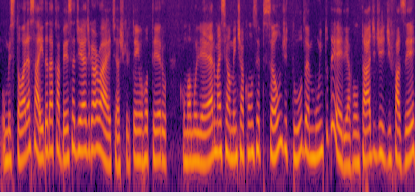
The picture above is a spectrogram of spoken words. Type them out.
uma história saída da cabeça de Edgar Wright. Acho que ele tem o roteiro com uma mulher, mas realmente a concepção de tudo é muito dele. A vontade de, de fazer,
